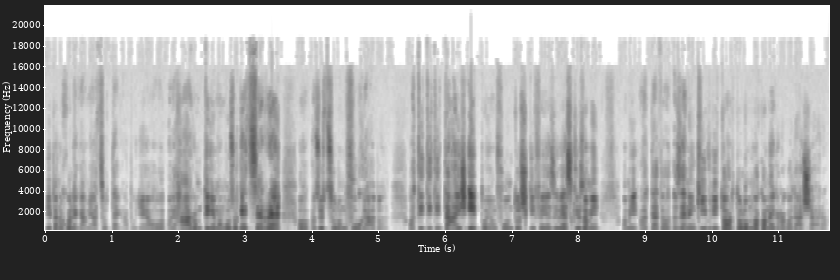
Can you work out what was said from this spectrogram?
éppen a kollégám játszott tegnap, ugye. A, a három téma mozog egyszerre az öt szólomú fúgában. A titititá is épp olyan fontos kifejező eszköz, ami, ami tehát a zenén kívüli tartalomnak a megragadására.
